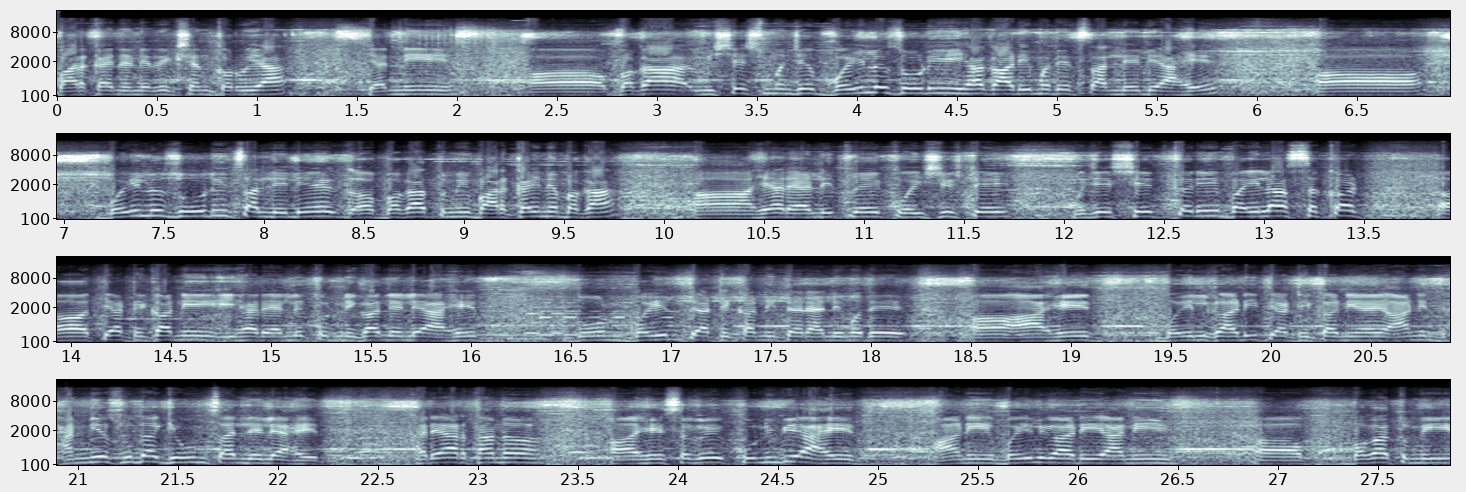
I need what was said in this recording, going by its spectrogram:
बारकाईने निरीक्षण करूया. यांनी बघा विशेष म्हणजे बैल जोडी ह्या गाडीमध्ये चाललेली आहे. बैलजोडी बैल जोडी चाललेली आहे. ग- बघा तुम्ही बारकाईने बघा. ह्या रॅलीतलं एक वैशिष्ट्य आहे. म्हणजे शेतकरी बैलासकट त्या ठिकाणी ह्या रॅलीतून निघालेले आहेत. दोन बैल त्या ठिकाणी त्या रॅलीमध्ये आहेत. बैलगाडी त्या ठिकाणी आहे आणि धान्यसुद्धा घेऊन चाललेले आहेत. खऱ्या अर्थानं हे सगळे कुणबी आहेत आणि बैलगाडी आणि बघा तुम्ही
